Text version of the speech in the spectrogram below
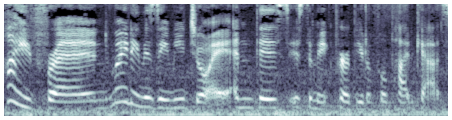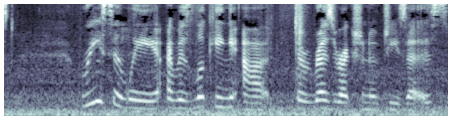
Hi, friend. My name is Amy Joy, and this is the Make for a Beautiful podcast. Recently, I was looking at the resurrection of Jesus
